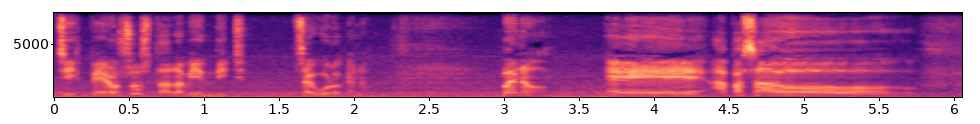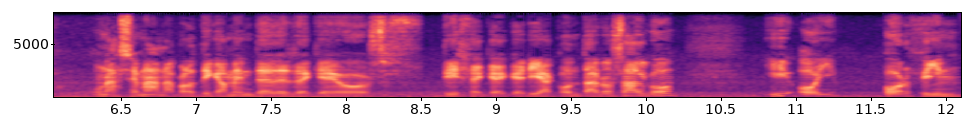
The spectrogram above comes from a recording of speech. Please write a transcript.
¿Chispeoso? Estará bien dicho. Seguro que no. Bueno, eh, ha pasado una semana prácticamente desde que os dije que quería contaros algo y hoy, por fin,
